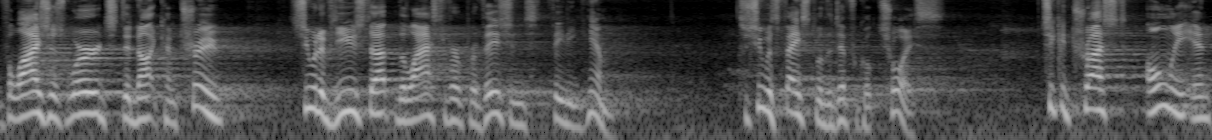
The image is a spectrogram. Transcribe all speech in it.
If Elijah's words did not come true, she would have used up the last of her provisions feeding him. So she was faced with a difficult choice. She could trust only in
